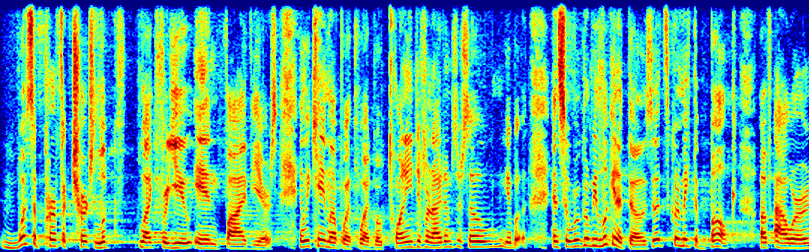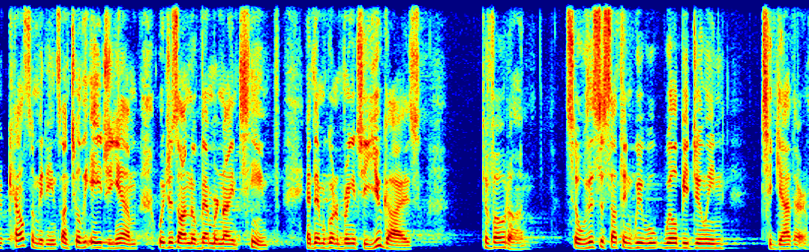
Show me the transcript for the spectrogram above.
what's a perfect church look like for you in five years? And we came up with, what, about 20 different items or so? And so we're going to be looking at those. That's going to make the bulk of our council meetings until the AGM, which is on November 19th. And then we're going to bring it to you guys to vote on. So this is something we will, will be doing together.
